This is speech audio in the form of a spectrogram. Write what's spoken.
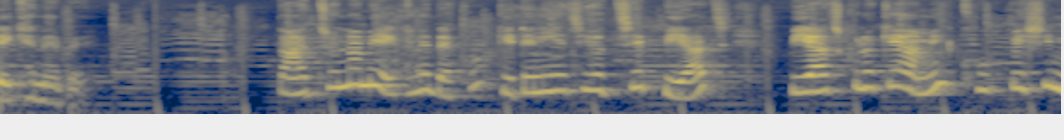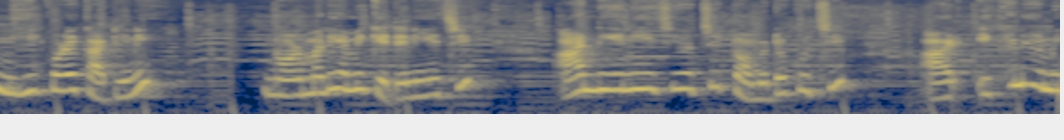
দেখে নেবে। তার জন্য আমি এখানে দেখো, কেটে নিয়েছি হচ্ছে পেঁয়াজ। পেঁয়াজগুলোকে আমি খুব বেশি মিহি করে কাটিনি, নর্মালি আমি কেটে নিয়েছি। আর নিয়ে নিয়েছি হচ্ছে টমেটো কুচি, আর এখানে আমি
